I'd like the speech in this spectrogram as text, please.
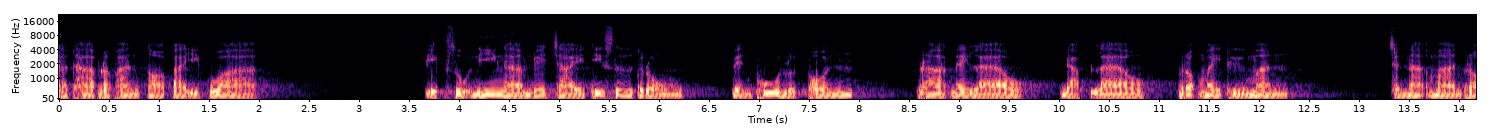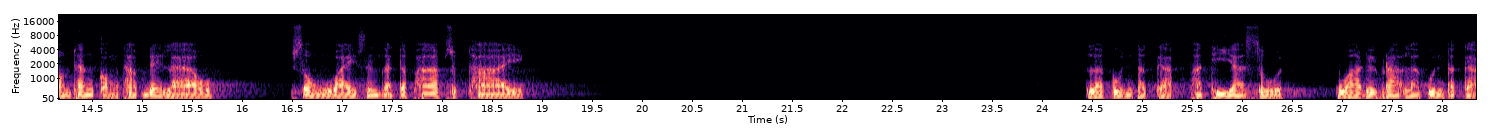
คาถาประพันธ์ต่อไปอีกว่า ภิกษุนี้งามด้วยใจที่ซื่อตรง เป็นผู้หลุดพ้น รากได้แล้ว ดับแล้ว เพราะไม่ถือมั่น ชนะมารพร้อมทั้งกองทัพได้แล้ว ทรงไว้ซึ่งอัตภาพสุดท้าย ละกุลตกะพัทธิยสูตร ว่าด้วยพระละกุลตกะ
